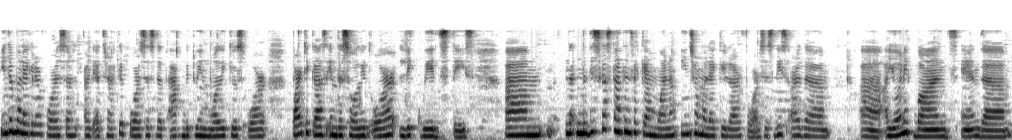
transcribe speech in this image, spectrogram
Intermolecular forces are the attractive forces that act between molecules or particles in the solid or liquid state. Um, na-discuss natin sa Chem 1 ang intramolecular forces. These are the uh, ionic bonds and the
